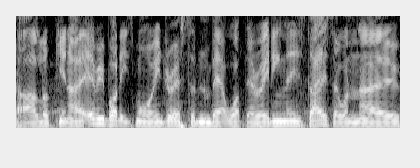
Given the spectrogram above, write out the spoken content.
Uh, look, you know, everybody's more interested in about what they're eating these days. They want to know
